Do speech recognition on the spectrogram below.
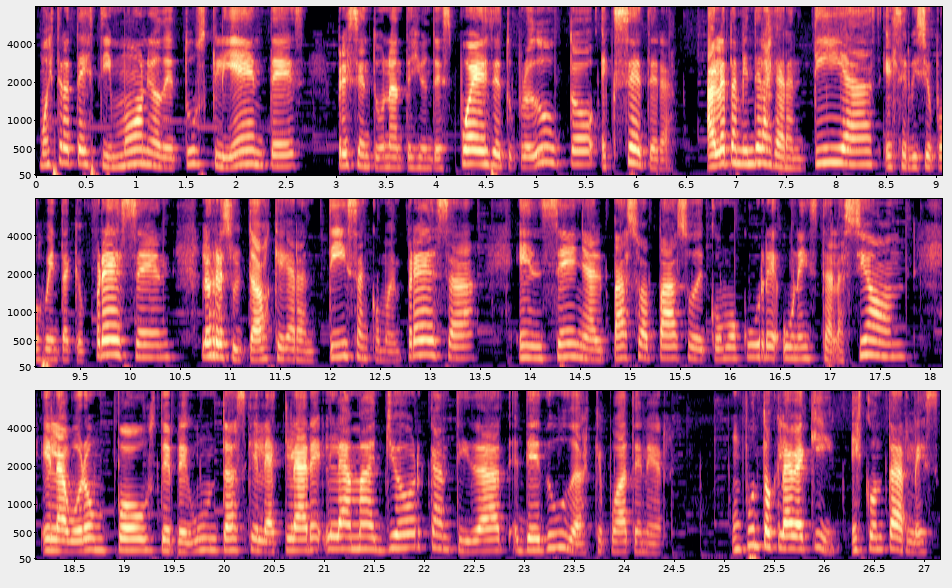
muestra testimonio de tus clientes, presenta un antes y un después de tu producto, etc. Habla también de las garantías, el servicio postventa que ofrecen, los resultados que garantizan como empresa, enseña el paso a paso de cómo ocurre una instalación, elabora un post de preguntas que le aclare la mayor cantidad de dudas que pueda tener. Un punto clave aquí es contarles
